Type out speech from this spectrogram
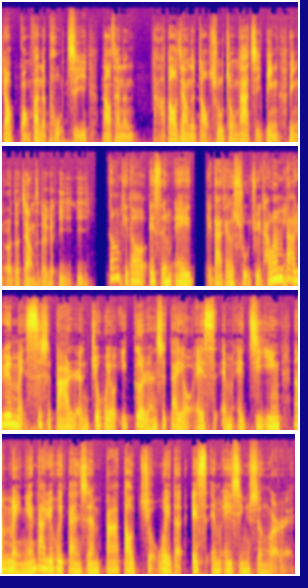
要广泛的普及，然后才能达到这样的找出重大疾病病儿的这样子的一个意义。刚刚提到 SMA，给大家的数据，台湾大约每四十八人就会有一个人是带有 SMA 基因，那每年大约会诞生八到九位的 SMA 新生儿，诶，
